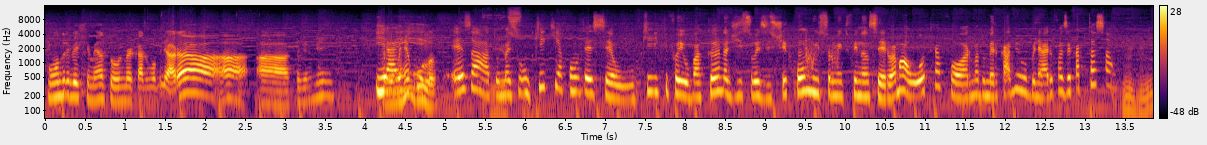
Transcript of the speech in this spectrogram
fundo de investimento no mercado imobiliário, a, a, a CVM e aí, regula. Exato, Isso. mas o que, que aconteceu? O que, que foi o bacana disso existir como instrumento financeiro? É uma outra forma do mercado imobiliário fazer captação. Uhum.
